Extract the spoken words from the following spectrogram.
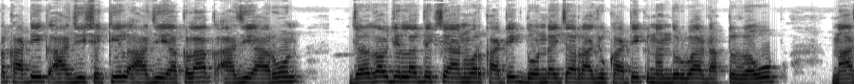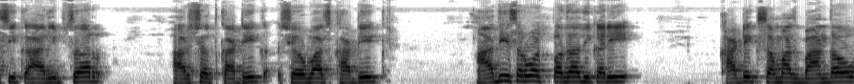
खाटिक हाजी शकील हाजी अकलाक हाजी हारून जळगाव जिल्हाध्यक्ष अनवर खाटिक दोंडाईचा राजू खाटिक नंदुरबार डॉक्टर रऊफ नाशिक आरिफ सर हर्षद खाटिक शहबाज खाटिक आदी सर्व पदाधिकारी खाटिक समाज बांधव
